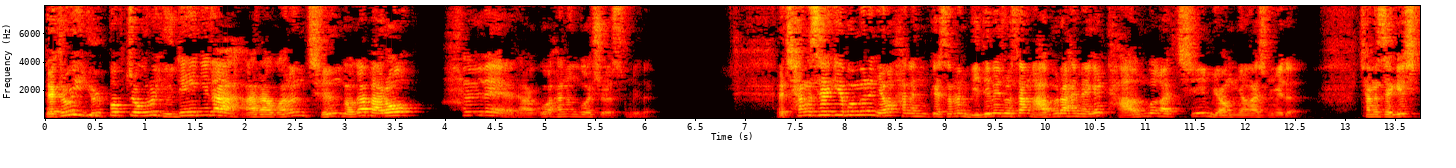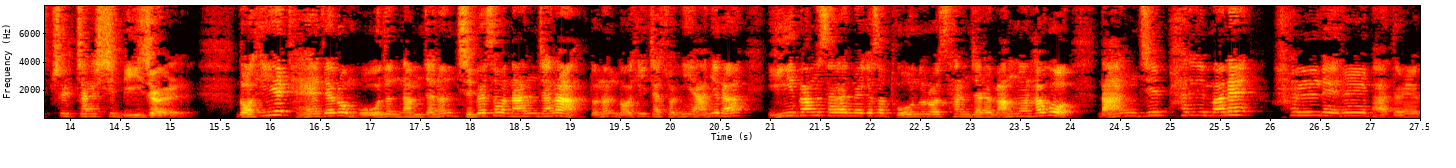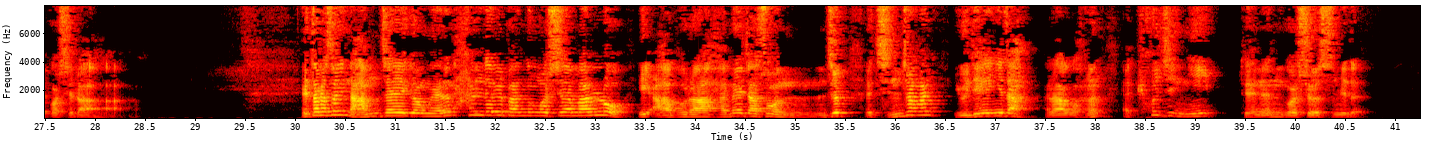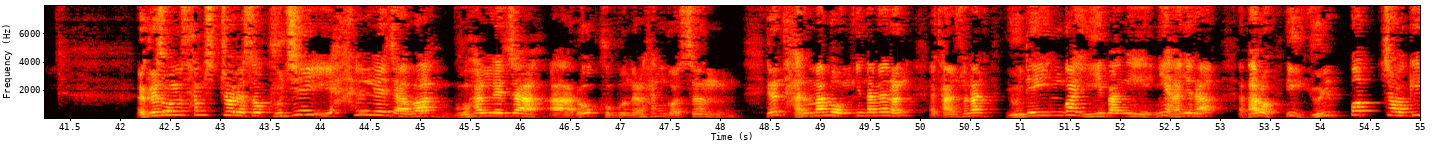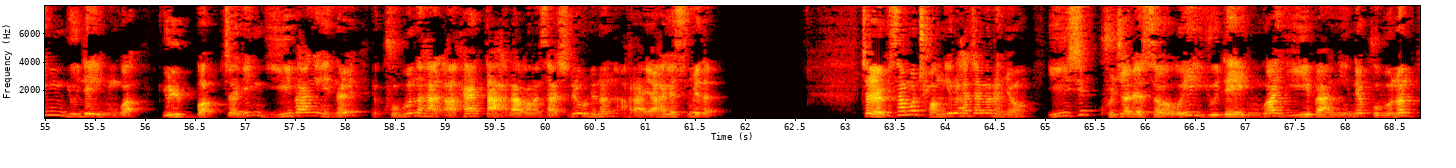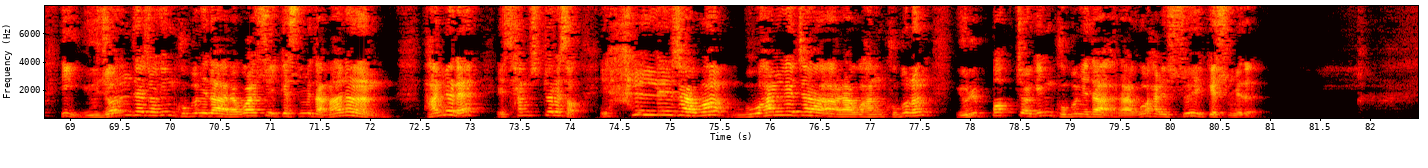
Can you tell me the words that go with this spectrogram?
네, 그리고 율법적으로 유대인이다라고 하는 증거가 바로 할례라고 하는 것이었습니다. 창세기에 보면은요, 하나님께서는 믿음의 조상 아브라함에게 다음과 같이 명령하십니다. 창세기 17장 12절. 너희의 대대로 모든 남자는 집에서 난 자나 또는 너희 자손이 아니라 이방 사람에게서 돈으로 산 자를 막론하고 난 지 8일 만에 할례를 받을 것이라. 따라서 이 남자의 경우에는 할례를 받는 것이야말로 이 아브라함의 자손, 즉 진정한 유대인이다라고 하는 표징이 되는 것이었습니다. 그래서 오늘 30절에서 굳이 이 할례자와 무할례자로 구분을 한 것은 이는 다른 말로 옮긴다면 단순한 유대인과 이방인이 아니라 바로 이 율법적인 유대인과 율법적인 이방인을 구분하였다라고 하는 사실을 우리는 알아야 하겠습니다. 자, 여기서 한번 정리를 하자면요. 29절에서의 유대인과 이방인의 구분은 이 유전자적인 구분이다라고 할 수 있겠습니다만은, 반면에 30절에서 이 할례자와 무할례자라고 하는 구분은 율법적인 구분이다라고 할 수 있겠습니다.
